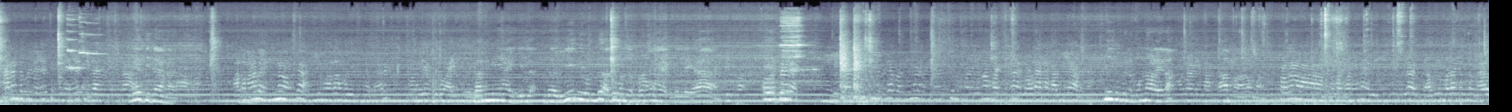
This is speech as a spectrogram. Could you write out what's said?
கரண்ட் பில் ஏற்றி ஏற்றிட்டாங்க? ஏற்றிட்டாங்க அதனால இன்னும் வந்து அதிகமாக தான் இருக்கு. கம்மியாக இல்லை. இந்த ஈபி வந்து அது கொஞ்சம் பிரச்சனையாக இருக்குது இல்லையா? முன்னாடிலாம் ஈபி பில் முன்னாலேலாம் முன்னாடிலாம் ஆமாம் ஆமாம் இப்போலாம் சொல்ல போனீங்கன்னா டபுள் மடங்கு மேலே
